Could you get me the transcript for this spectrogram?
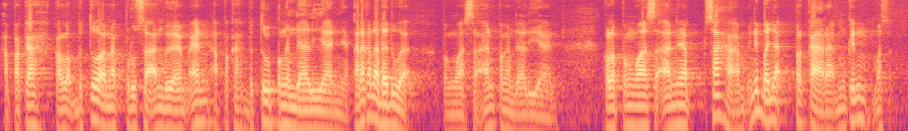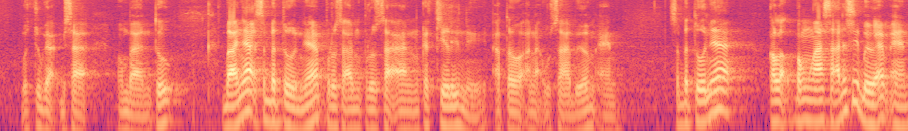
apakah kalau betul anak perusahaan BUMN, apakah betul pengendaliannya? Karena kan ada dua, penguasaan, pengendalian. Kalau penguasaannya saham, ini banyak perkara, mungkin Mas juga bisa membantu. Banyak sebetulnya perusahaan-perusahaan kecil ini atau anak usaha BUMN, sebetulnya kalau penguasaannya sih BUMN,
